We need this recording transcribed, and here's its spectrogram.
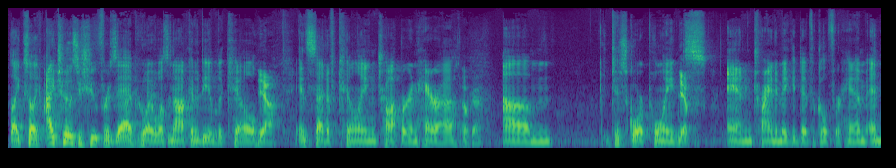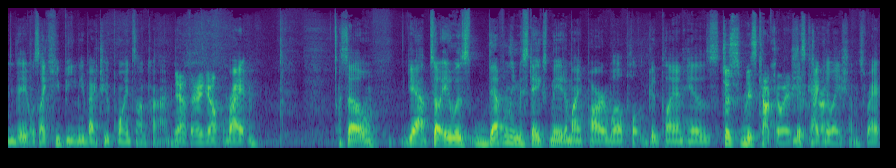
like so like I chose to shoot for Zeb who I was not going to be able to kill Yeah. instead of killing Chopper and Hera Okay. Um, to score points Yep. And trying to make it difficult for him and it was like he beat me by 2 points on time. Yeah. There you go. Right. So, yeah, so it was definitely mistakes made on my part, well pl- good play on his Just miscalculations. right? miscalculations, right?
